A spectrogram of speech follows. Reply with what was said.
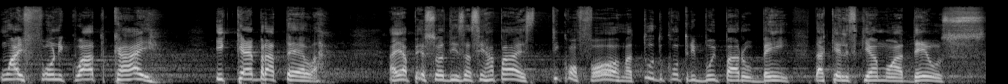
um iPhone 4 cai e quebra a tela. Aí a pessoa diz assim: rapaz, te conforma, tudo contribui para o bem daqueles que amam a Deus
